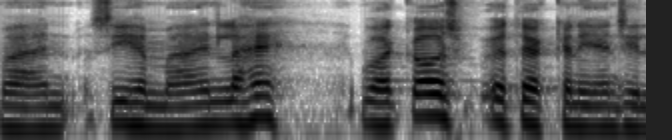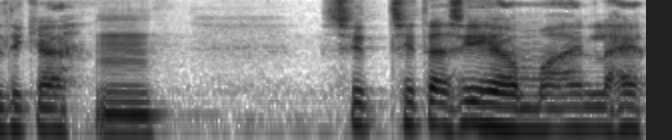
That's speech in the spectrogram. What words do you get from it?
Mä en, siihen mä en lähde. Vaikka olisi ötökkä, niin en siltikään. Mm. Sit, sitä, siihen hommaan en lähde.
